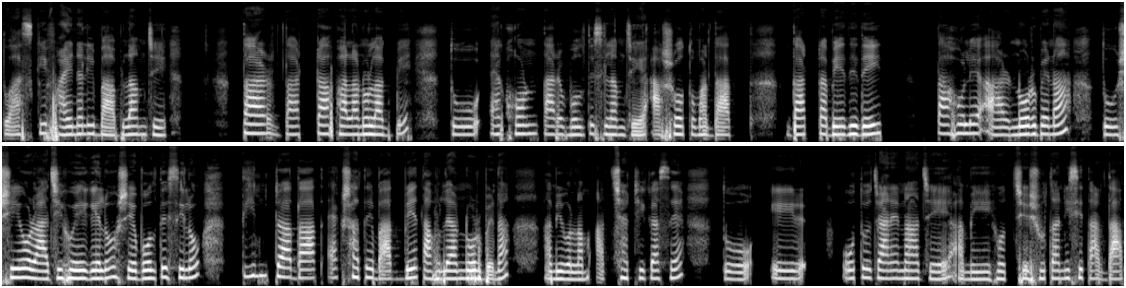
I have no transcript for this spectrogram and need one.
তো আজকে ফাইনালি ভাবলাম যে তার দাঁতটা ফালানো লাগবে। তো এখন তার বলতেছিলাম যে, আসো তোমার দাঁত, দাঁতটা বেঁধে দেই, তাহলে আর নড়বে না। তো সেও রাজি হয়ে গেল। সে বলতেছিল, তিনটা দাঁত একসাথে বাঁধবে, তাহলে আর নড়বে না। আমি বললাম আচ্ছা ঠিক আছে। তো এর, ও তো জানে না যে, আমি হচ্ছে সুতা নিছি, তার দাঁত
